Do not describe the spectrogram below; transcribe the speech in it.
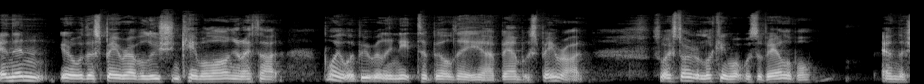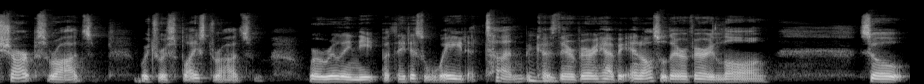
And then you know the spey revolution came along, and I thought, boy, it would be really neat to build a uh, bamboo spey rod. So I started looking what was available, and the Sharpe's rods, which were spliced rods, were really neat, but they just weighed a ton because they're very heavy and also they're very long. So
